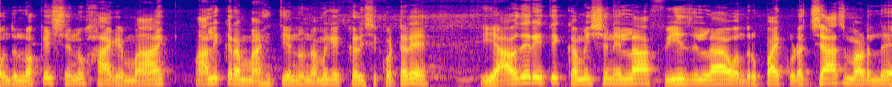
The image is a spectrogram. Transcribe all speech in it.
ಒಂದು ಲೊಕೇಶನ್ನು ಹಾಗೆ ಮಾಲೀಕರ ಮಾಹಿತಿಯನ್ನು ನಮಗೆ ಕಳಿಸಿಕೊಟ್ಟರೆ ಯಾವುದೇ ರೀತಿ ಕಮಿಷನ್ ಇಲ್ಲ ಫೀಸ್ ಇಲ್ಲ, ಒಂದು ರೂಪಾಯಿ ಕೂಡ ಚಾರ್ಜ್ ಮಾಡದೆ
